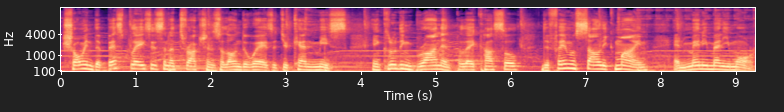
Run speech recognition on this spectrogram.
showing the best places and attractions along the way that you can't miss, including Bran and Peles Castle, the famous Salnic mine and many many more.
